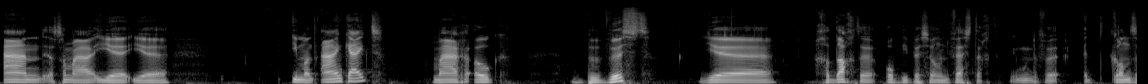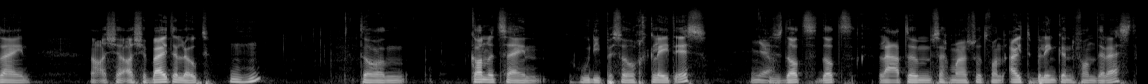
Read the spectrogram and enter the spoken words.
aan, zeg maar, je, je iemand aankijkt, maar ook bewust je gedachten op die persoon vestigt. Ik moet even, het kan zijn, nou, als je, als je buiten loopt, Mhm. dan kan het zijn hoe die persoon gekleed is. Ja. Dus dat, dat laat hem zeg maar een soort van uitblinken van de rest.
